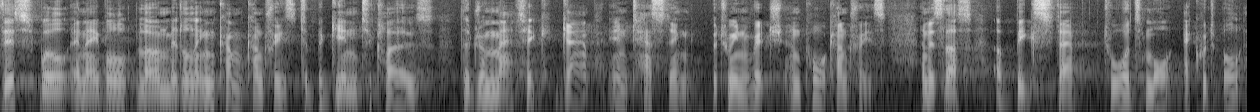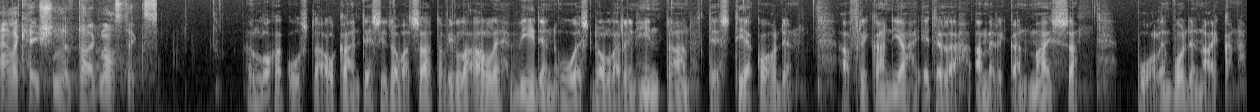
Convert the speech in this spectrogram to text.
This will enable low and middle income countries to begin to close the dramatic gap in testing between rich and poor countries, and is thus a big step towards more equitable allocation of diagnostics. Lokakuusta alkaen testit ovat saatavilla alle 5 US-dollarin hintaan testiä kohden Afrikan ja Etelä-Amerikan maissa puolen vuoden aikana.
